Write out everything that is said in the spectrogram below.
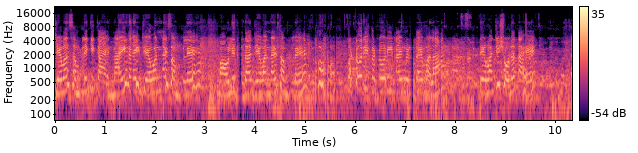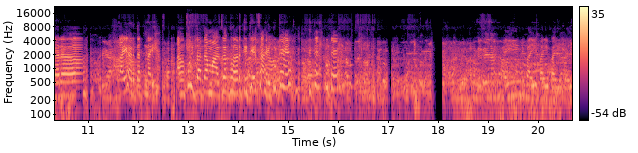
जेवण संपले की काय? नाही नाही जेवण नाही संपले. माऊली दादा जेवण नाही संपले. कटोरी कटोरी नाही मिळतंय मला. तेव्हाची शोधत आहे. तर काही हरकत नाही. अंकुश दादा माझं घर तिथेच आहे. कुठे? तिथेच कुठे? बाई बाई बाई बाई बाई.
